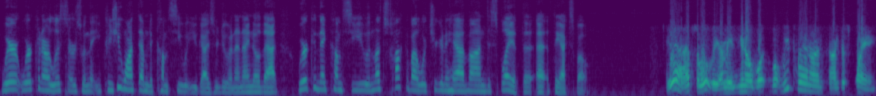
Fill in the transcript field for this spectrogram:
Where where can our listeners, when they, because you want them to come see what you guys are doing, and I know that. Where can they come see you? And let's talk about what you're going to have on display at the at the expo. Yeah, absolutely. I mean, you know, what what we plan on on displaying,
